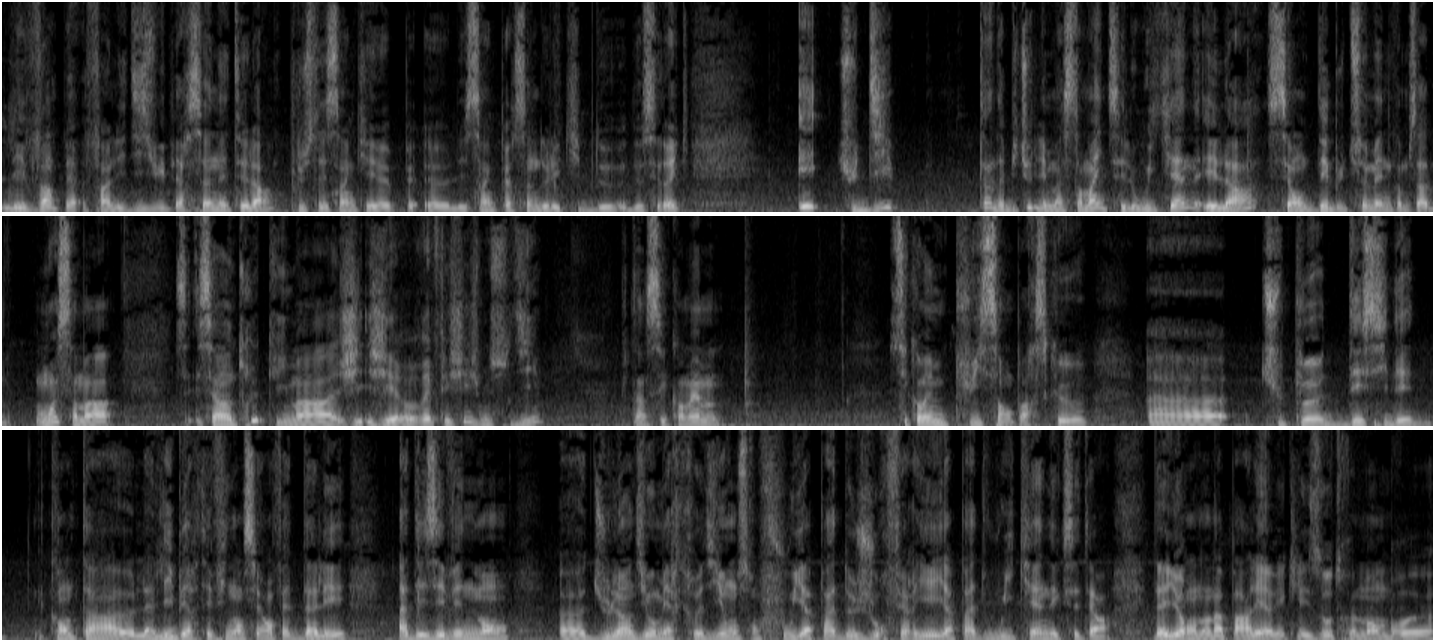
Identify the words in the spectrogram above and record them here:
les, 20 enfin, les 18 personnes étaient là, plus les 5, euh, les 5 personnes de l'équipe de, Cédric, et tu te dis, d'habitude les masterminds c'est le week-end, et là c'est en début de semaine comme ça. moi ça m'a, c'est un truc qui m'a, j'ai réfléchi, je me suis dit, putain c'est quand même, c'est quand même puissant parce que tu peux décider quand tu as la liberté financière en fait d'aller à des événements euh, du lundi au mercredi, on s'en fout, il n'y a pas de jour férié, il n'y a pas de week-end, etc. D'ailleurs, on en a parlé avec les autres membres euh,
